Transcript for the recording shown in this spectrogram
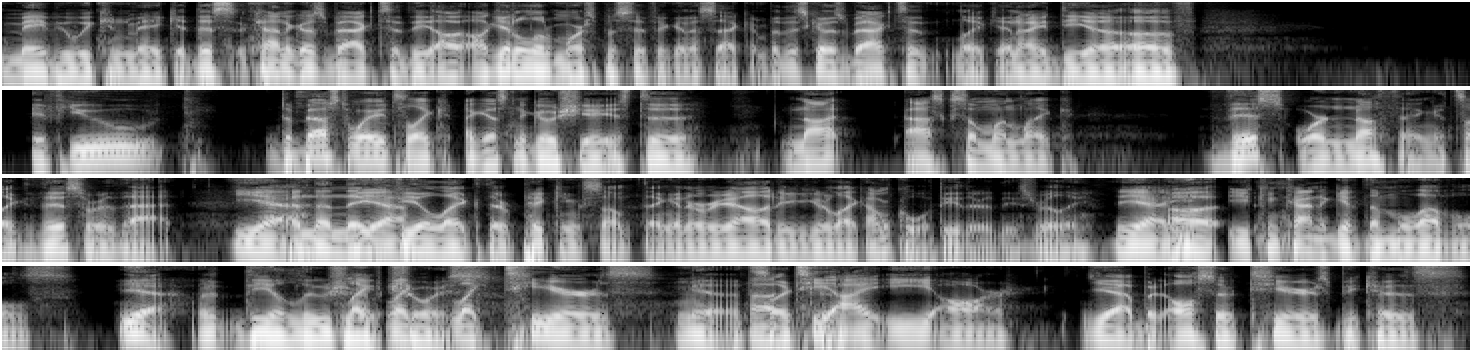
Maybe we can make it. This kind of goes back to the. I'll, I'll get a little more specific in a second, but this goes back to like an idea of if you the best way to like i guess negotiate is to not ask someone like this or nothing it's like this or that Yeah, and then they yeah. feel like they're picking something and in reality you're like i'm cool with either of these really yeah, you, Uh, you can kind of give them levels, yeah the illusion like of like choice like tiers. yeah it's uh, like T I E R. yeah but also tears because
